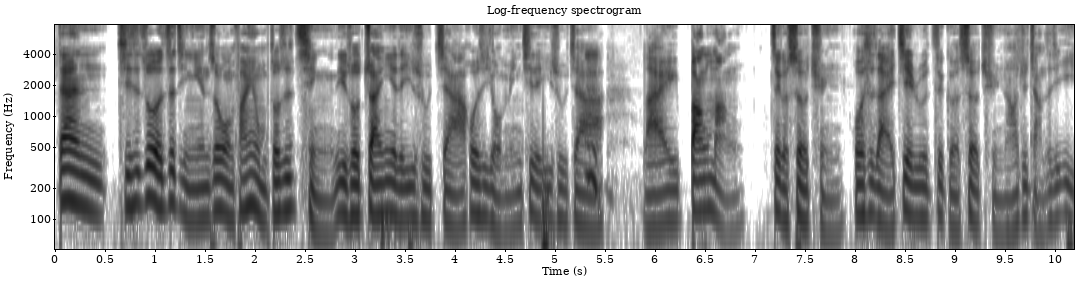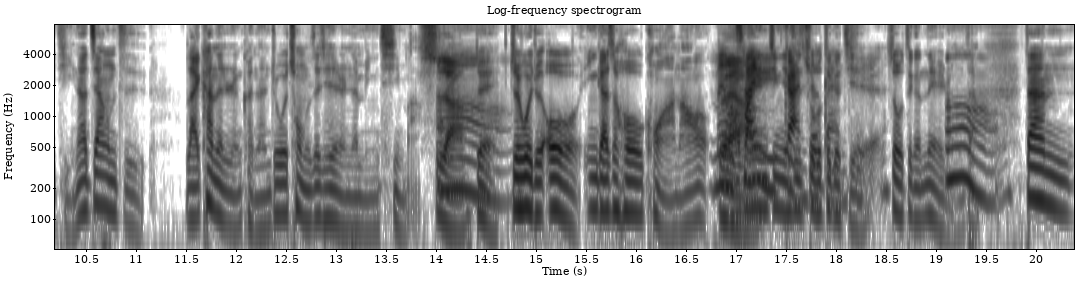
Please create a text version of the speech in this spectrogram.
但其实做了这几年之后，我们发现我们都是请，例如说专业的艺术家或是有名气的艺术家来帮忙这个社群，或是来介入这个社群，然后去讲这些议题。那这样子。来看的人可能就会冲着这些人的名气嘛，是啊，对，就会觉得哦，应该是后垮，然后没有参与今年是做这个节，做这个内容这样。嗯、但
